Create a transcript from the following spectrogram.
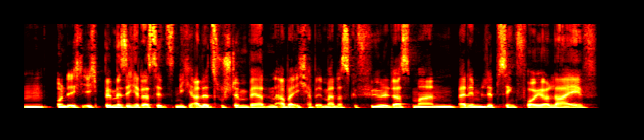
Mm, und ich, ich bin mir sicher, dass jetzt nicht alle zustimmen werden, aber ich habe immer das Gefühl, dass man bei dem Lip Sync for Your Life,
